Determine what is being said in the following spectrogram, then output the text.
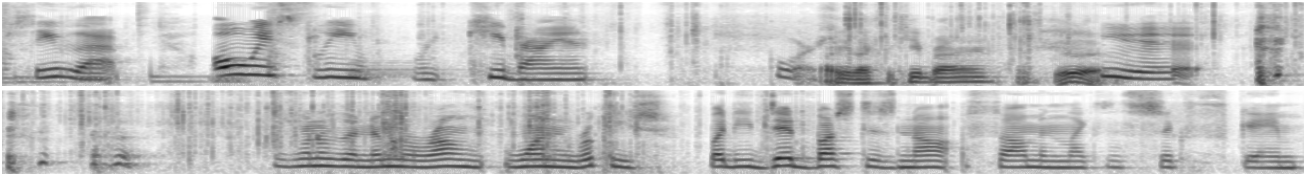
Sleeve that. Always sleeve Key Bryant. Of course. oh, you like the Ke'Bryan? Let's do it. Yeah. He's one of the number one, one rookies. But he did bust his not thumb in like the sixth game.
